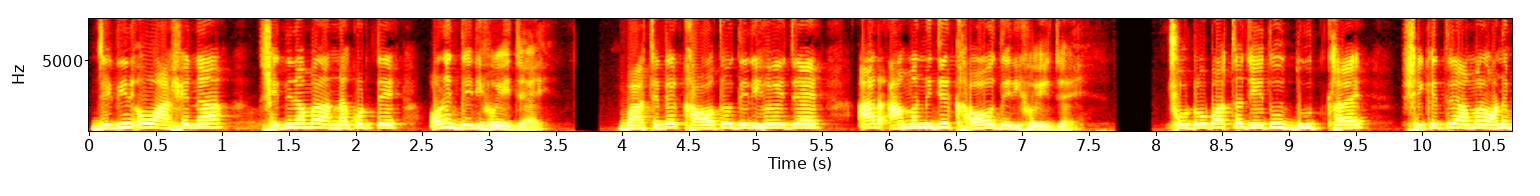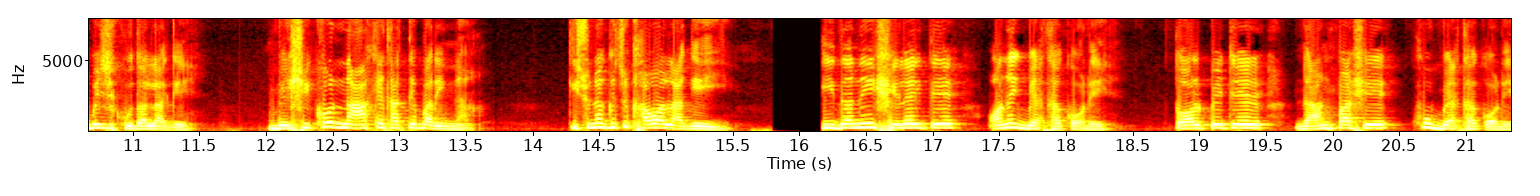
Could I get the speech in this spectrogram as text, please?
যেদিন ও আসে না, সেদিন আমার রান্না করতে অনেক দেরি হয়ে যায়। বাচ্চাদের খাওয়াতেও দেরি হয়ে যায়, আর আমার নিজের খাওয়াও দেরি হয়ে যায়। ছোট বাচ্চা যেহেতু দুধ খায়, সেক্ষেত্রে আমার অনেক বেশি ক্ষুধা লাগে। বেশিক্ষণ না খেয়ে থাকতে পারি না। কিছু না কিছু খাওয়া লাগেই। ইদানিং সেলাইতে অনেক ব্যথা করে। তলপেটের ডান পাশে খুব ব্যথা করে।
